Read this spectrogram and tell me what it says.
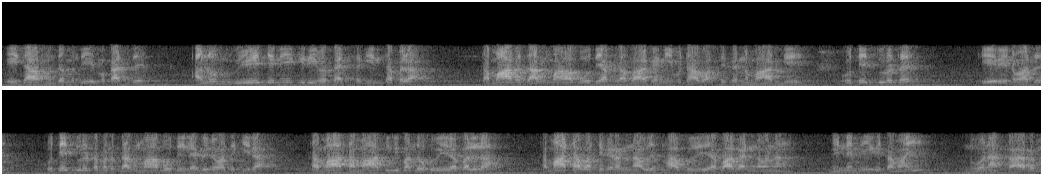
ඒ නිසා හොඳම දේ මොකද්ද? අනුන් විවේචනය කිරීම පැත්තකින් තබලා තමාර ධර්මාවබෝධයක් ලබා ගැනීමට අවශ්‍ය කරන මාර්ගයේ කොතෙක් දුරට තේරෙනවද? කොතෙක් දුරට මට ධර්මාවබෝධය ලැබෙනවද කියලා තමා තමා පිළිබඳව හොයලා බලලා තමාට අවශ්‍ය කරන්නා වූ යථාභූතය ලබා ගන්නව නම් මෙන්න මේක තමයි නුවණකාරම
